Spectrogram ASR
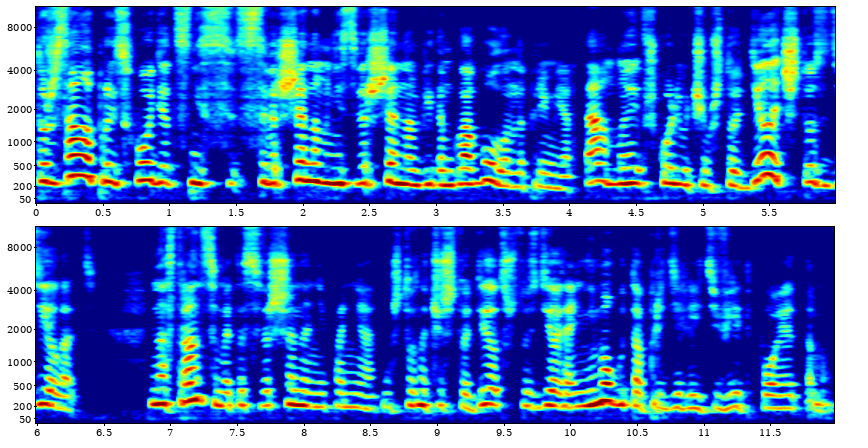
То же самое происходит с совершенным и несовершенным видом глагола, например. Да? Мы в школе учим, что делать, что сделать. Иностранцам это совершенно непонятно. Что значит, что делать, что сделать. Они не могут определить вид по этому.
